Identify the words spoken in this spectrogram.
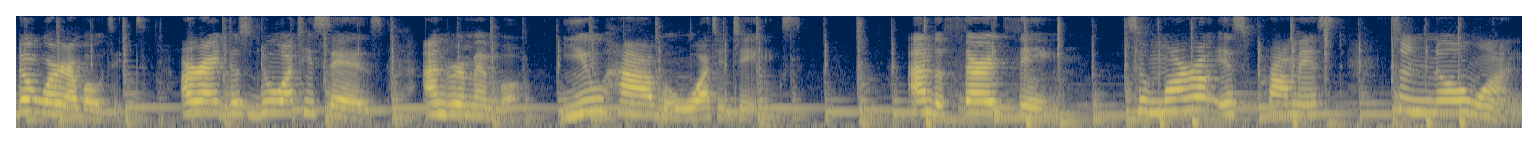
don't worry about it. All right, just do what He says. And remember, you have what it takes. And the third thing tomorrow is promised to no one.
